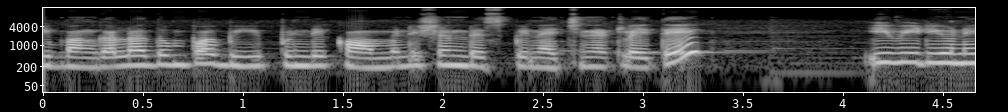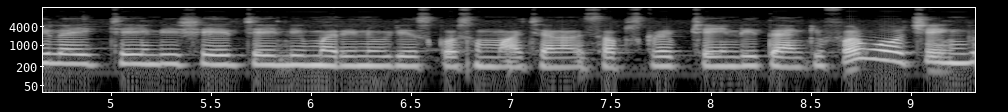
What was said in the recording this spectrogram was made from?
ఈ బంగాళాదుంప బియ్య పిండి కాంబినేషన్ రెసిపీ నచ్చినట్లయితే ఈ వీడియోని లైక్ చేయండి షేర్ చేయండి. మరిన్ని వీడియోస్ కోసం మా ఛానల్ సబ్స్క్రైబ్ చేయండి. Thank you for watching.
